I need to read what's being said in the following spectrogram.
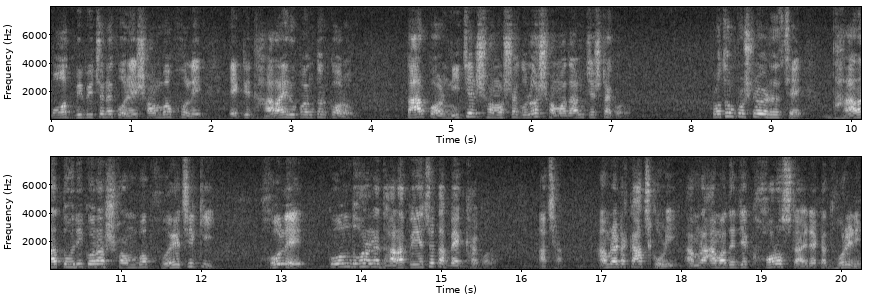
পদ বিবেচনা করে সম্ভব হলে একটি ধারায় রূপান্তর করো। তারপর নিচের সমস্যাগুলো সমাধান চেষ্টা করো। প্রথম প্রশ্ন হচ্ছে ধারা তৈরি করা সম্ভব হয়েছে কি? হলে কোন ধরনের ধারা পেয়েছ তা ব্যাখ্যা করো। আচ্ছা আমরা একটা কাজ করি, আমরা আমাদের যে খরচটা, এটা একটা ধরে নিই।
